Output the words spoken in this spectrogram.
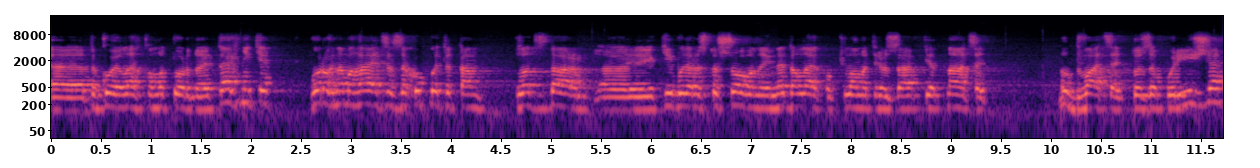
е, такої легкомоторної техніки. Ворог намагається захопити там плацдарм, е, який буде розташований недалеко, кілометрів за 15, ну 20 до Запоріжжя.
